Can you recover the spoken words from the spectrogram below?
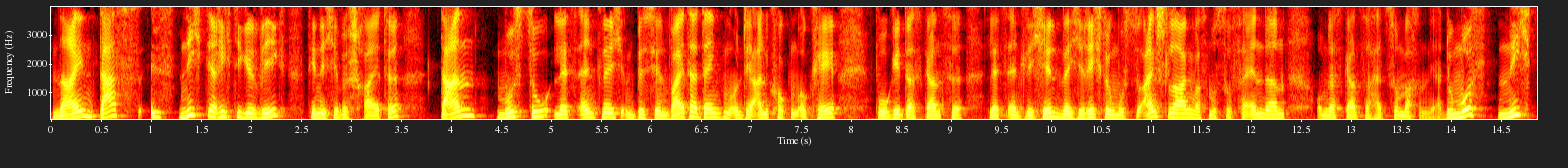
nein, das ist nicht der richtige Weg, den ich hier beschreite, dann musst du letztendlich ein bisschen weiterdenken und dir angucken, okay, wo geht das Ganze letztendlich hin? Welche Richtung musst du einschlagen? Was musst du verändern, um das Ganze halt zu machen? Ja, du musst nicht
